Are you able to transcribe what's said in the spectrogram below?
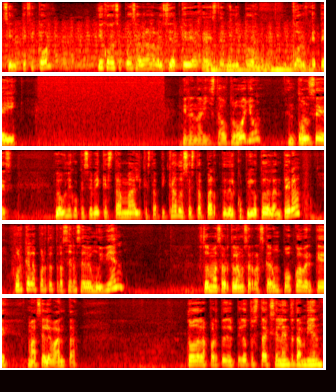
científico. Y con eso puedes saber a la velocidad que viaja este bonito Golf GTI. Miren, ahí está otro hoyo. Entonces, lo único que se ve que está mal y que está picado es esta parte del copiloto delantera, porque la parte trasera se ve muy bien. Entonces más ahorita le vamos a rascar un poco a ver qué más se levanta. Toda la parte del piloto está excelente también,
